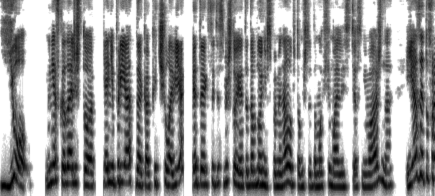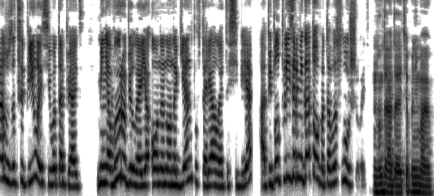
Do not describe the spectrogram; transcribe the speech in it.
Йоу! Мне сказали, что я неприятная как человек. Это, кстати, смешно, я это давно не вспоминала, потому что это максимально сейчас не важно. И я за эту фразу зацепилась, и вот опять меня вырубило, и я on and on again повторяла это себе, а people pleaser не готов это выслушивать. Ну да, да, я тебя понимаю.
